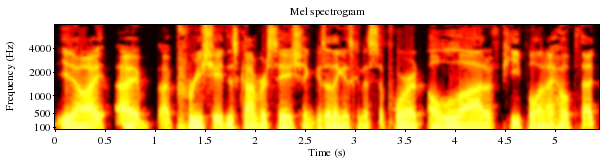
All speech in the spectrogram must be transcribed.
you know, I, I appreciate this conversation because I think it's going to support a lot of people. And I hope that,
